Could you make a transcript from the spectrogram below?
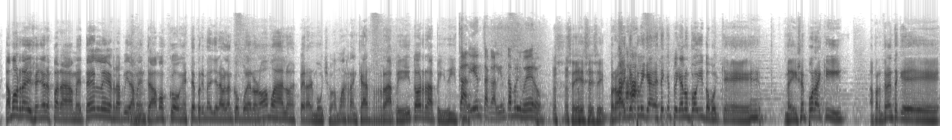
estamos ready, señores, para meterle rápidamente. Vamos con este primer Llena Blanco Bolero. No vamos a dejarlos esperar mucho. Vamos a arrancar rapidito, rapidito. Calienta, calienta primero. Sí, sí, sí. Pero hay que explicar, este hay que explicarlo un poquito porque me dicen por aquí, aparentemente que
